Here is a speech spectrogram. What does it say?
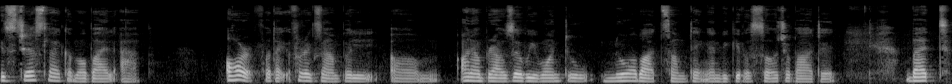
is just like a mobile app. Or, for, the, for example, um, on our browser, we want to know about something and we give a search about it. But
